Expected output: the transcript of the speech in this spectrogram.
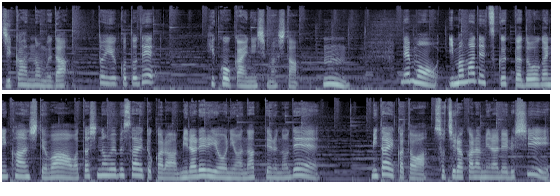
時間の無駄ということで非公開にしました。うんでも今まで作った動画に関しては私のウェブサイトから見られるようにはなってるので見たい方はそちらから見られるし、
